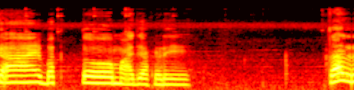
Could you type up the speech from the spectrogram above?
काय बघतो माझ्याकडे? चल.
